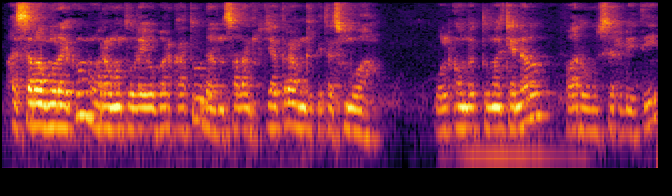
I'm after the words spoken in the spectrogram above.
Assalamualaikum warahmatullahi wabarakatuh dan salam sejahtera untuk kita semua. Welcome back to my channel, Faru Serditi.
